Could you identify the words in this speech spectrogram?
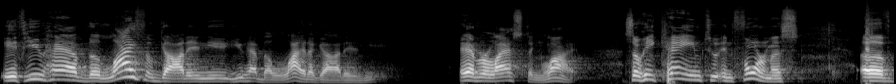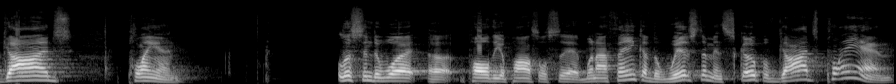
If you have the life of God in you, you have the light of God in you. Everlasting light. So he came to inform us of God's plan. Listen to what uh, Paul the Apostle said. When I think of the wisdom and scope of God's plan,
